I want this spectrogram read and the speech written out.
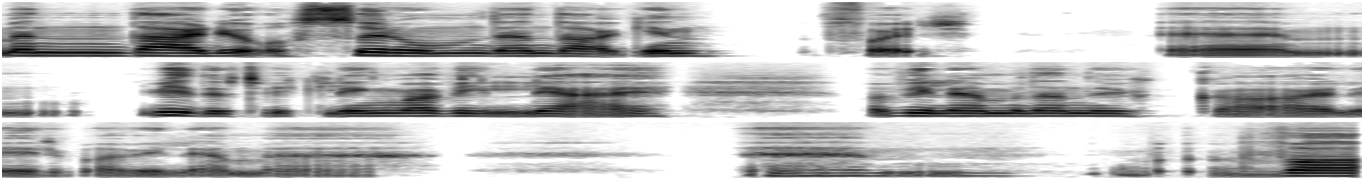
Men da er det jo også rom den dagen for eh, videreutvikling. Hva vil jeg? Hva vil jeg med denne uka, eller hva vil jeg med eh, hva,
